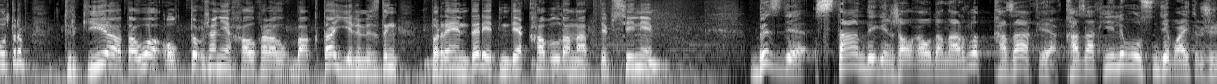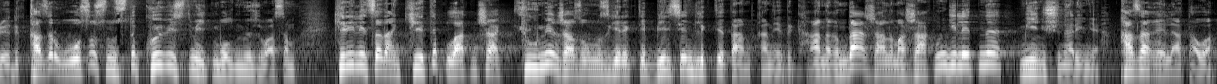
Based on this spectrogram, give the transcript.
отырып түркия атауы ұлттық және халықаралық бақта еліміздің бренді ретінде қабылданады деп сенемін Біз де стан деген жалғаудан арылып, қазақия, қазақ елі болсын деп айтып жүредік. Қазір осы ұсынысты көп естімейтін болдым өз басым. Кириллицадан кетіп, латынша кюмен жазуымыз керек деп белсенділікте танытқан едік. Анығында жаныма жақын келетіні мен үшін әрине қазақ елі атауы.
